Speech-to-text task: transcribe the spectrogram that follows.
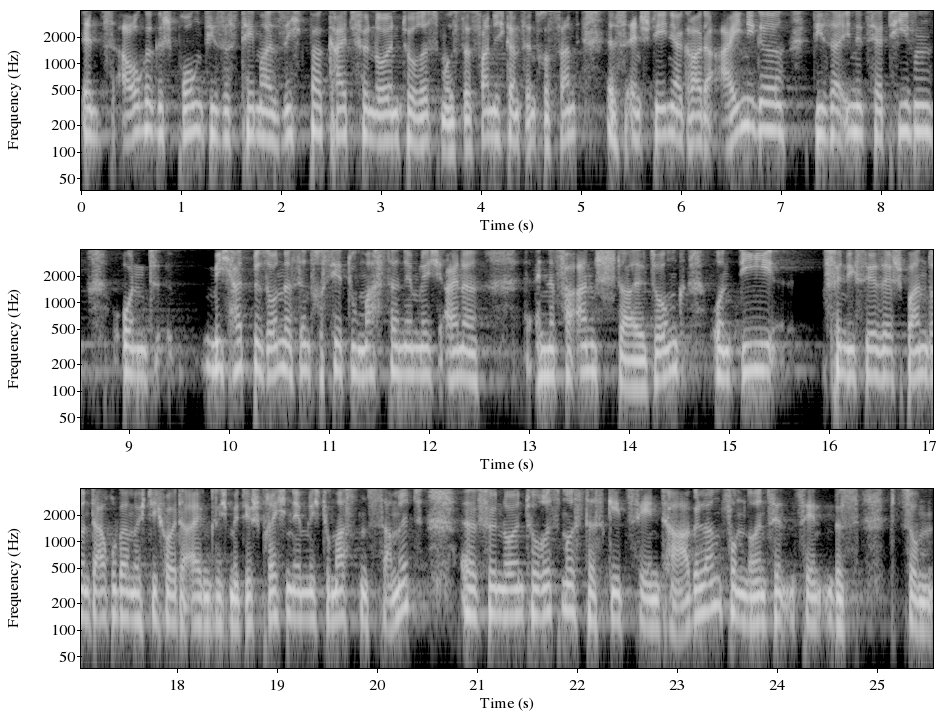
ins Auge gesprungen, dieses Thema Sichtbarkeit für neuen Tourismus. Das fand ich ganz interessant. Es entstehen ja gerade einige dieser Initiativen und mich hat besonders interessiert, du machst da nämlich eine, eine Veranstaltung und die finde ich sehr, sehr spannend und darüber möchte ich heute eigentlich mit dir sprechen, nämlich du machst ein Summit äh, für neuen Tourismus, das geht zehn Tage lang, vom 19.10. bis zum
